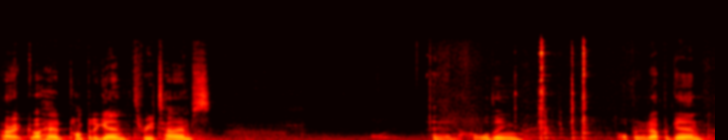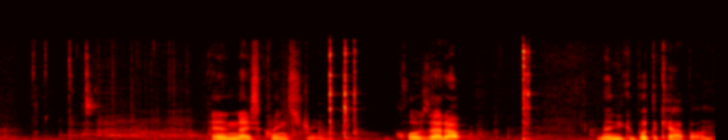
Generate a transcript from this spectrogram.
All right, go ahead, pump it again, three times. And holding, open it up again. And nice clean stream. Close that up, and then you can put the cap on.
